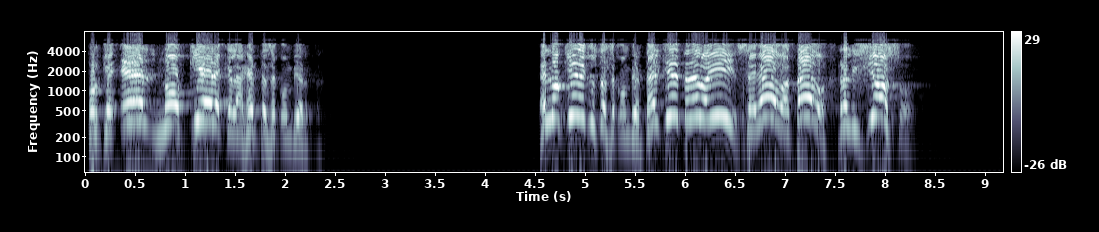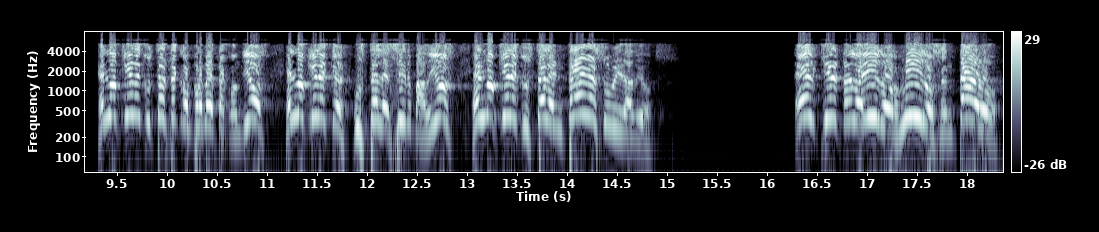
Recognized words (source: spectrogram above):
Porque Él no quiere que la gente se convierta. Él no quiere que usted se convierta. Él quiere tenerlo ahí, cegado, atado, religioso. Él no quiere que usted se comprometa con Dios. Él no quiere que usted le sirva a Dios. Él no quiere que usted le entregue su vida a Dios. Él quiere tenerlo ahí dormido, sentado,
